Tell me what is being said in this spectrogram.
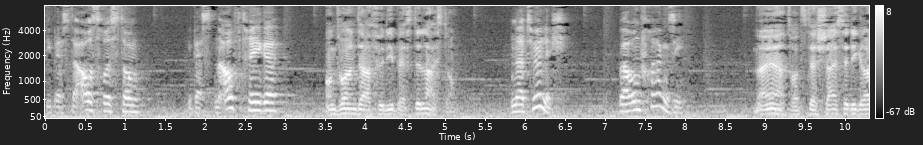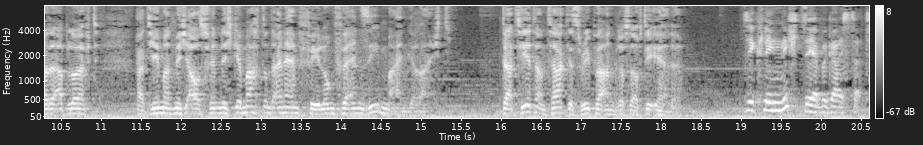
die beste Ausrüstung, die besten Aufträge. Und wollen dafür die beste Leistung. Natürlich. Warum fragen Sie? Naja, trotz der Scheiße, die gerade abläuft, hat jemand mich ausfindig gemacht und eine Empfehlung für N7 eingereicht. Datiert am Tag des Reaper-Angriffs auf die Erde. Sie klingen nicht sehr begeistert.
